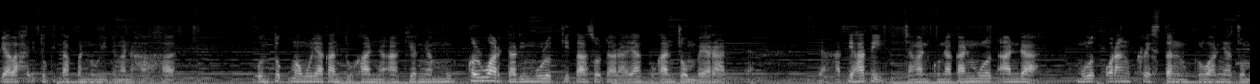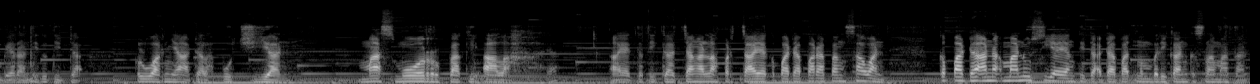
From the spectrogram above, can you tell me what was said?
Biarlah itu kita penuhi dengan hal-hal untuk memuliakan Tuhan yang akhirnya keluar dari mulut kita saudara ya. Bukan comberan ya. ya hati-hati. Jangan gunakan mulut Anda. Mulut orang Kristen keluarnya comberan itu tidak. Keluarnya adalah pujian Mazmur bagi Allah ya. ayat ketiga janganlah percaya kepada para bangsawan kepada anak manusia yang tidak dapat memberikan keselamatan.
